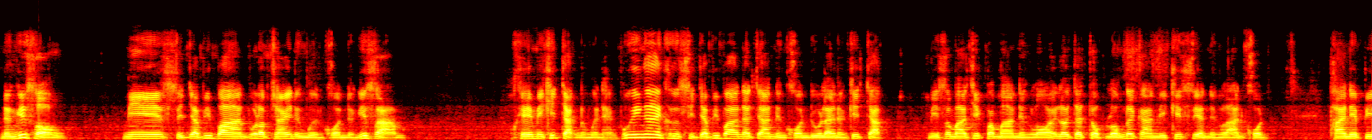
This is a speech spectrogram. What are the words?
หนึ่งที่สองมีสิทธิพิบาลผู้รับใช้หนึ่งหมื่นคนหนึ่งที่สาม โอเคมีคิดจักหนึ่งหมื่นแห่งพูดง่ายๆคือสิทธิพิบาลอาจารย์หนึ่งคนดูแลหนึ่งคิดจัก มีสมาชิกประมาณหนึ่งร้อยเราจะจบลงด้วยการมีคริสเตียนหนึ่งล้านคน ภายในปี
